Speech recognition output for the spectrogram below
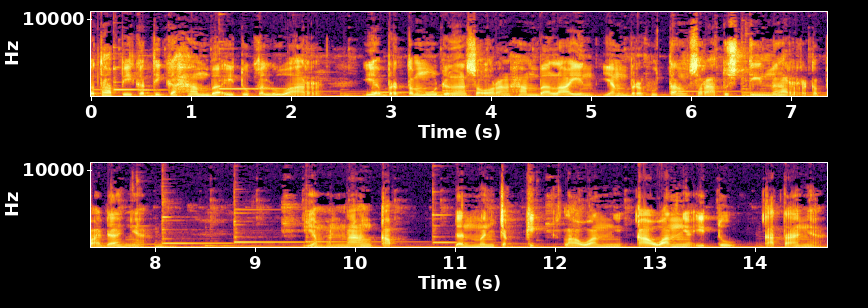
Tetapi ketika hamba itu keluar, ia bertemu dengan seorang hamba lain yang berhutang seratus dinar kepadanya. Ia menangkap dan mencekik lawan kawannya itu, katanya,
